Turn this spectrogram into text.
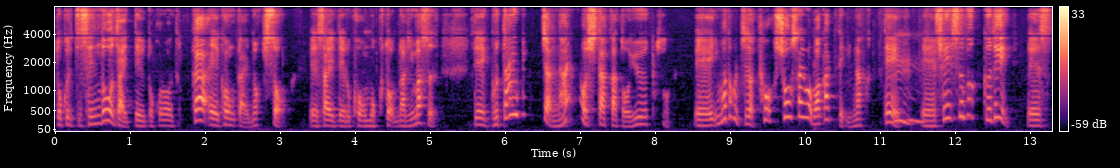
独立扇動罪っていうところが、えー今回の起訴、えーされている項目となります。で、具体的じゃ何をしたかというと、えー今のところ実は詳詳細は分かっていなくて、うんえー、Facebook で、えー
